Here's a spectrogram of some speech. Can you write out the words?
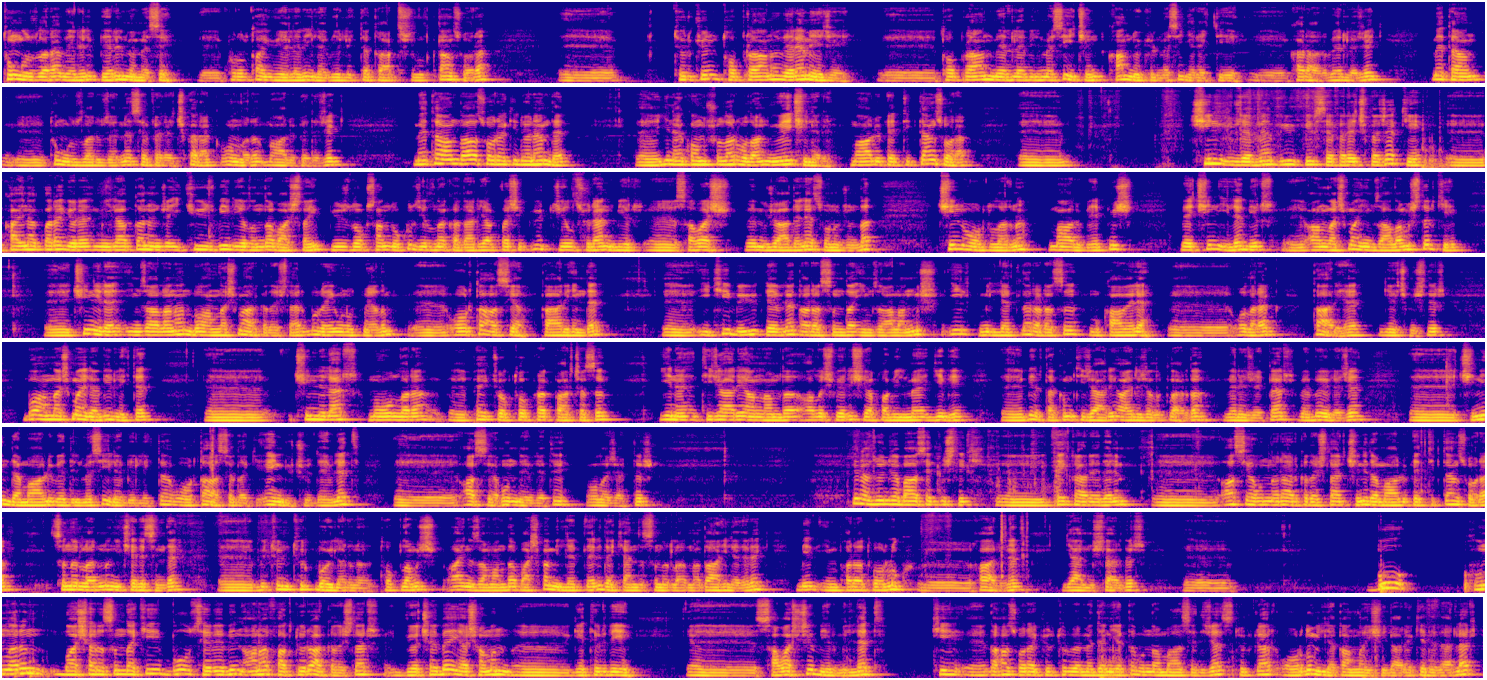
Tunguzlara verilip verilmemesi e, kurultay üyeleriyle birlikte tartışıldıktan sonra e, Türk'ün toprağını veremeyeceği, e, toprağın verilebilmesi için kan dökülmesi gerektiği e, kararı verilecek. Metehan e, Tunguzlar üzerine sefere çıkarak onları mağlup edecek. Metehan daha sonraki dönemde e, yine komşular olan Yüeçileri mağlup ettikten sonra e, Çin üzerine büyük bir sefere çıkacak ki e, kaynaklara göre M.Ö. 201 yılında başlayıp 199 yılına kadar yaklaşık 3 yıl süren bir e, savaş ve mücadele sonucunda Çin ordularını mağlup etmiş ve Çin ile bir e, anlaşma imzalamıştır ki E, Çin ile imzalanan bu anlaşma arkadaşlar burayı unutmayalım. E, Orta Asya tarihinde e, iki büyük devlet arasında imzalanmış ilk milletler arası mukavele e, olarak tarihe geçmiştir. Bu anlaşmayla birlikte e, Çinliler Moğollara e, pek çok toprak parçası yine ticari anlamda alışveriş yapabilme gibi bir takım ticari ayrıcalıklar da verecekler ve böylece e, Çin'in de mağlup edilmesiyle birlikte Orta Asya'daki en güçlü devlet e, Asya Hun Devleti olacaktır. Biraz önce bahsetmiştik. E, tekrar edelim. Asya Hunları arkadaşlar Çin'i de mağlup ettikten sonra sınırlarının içerisinde bütün Türk boylarını toplamış. Aynı zamanda başka milletleri de kendi sınırlarına dahil ederek bir imparatorluk e, haline gelmişlerdir. E, bu Hunların başarısındaki bu sebebin ana faktörü arkadaşlar göçebe yaşamın e, getirdiği e, savaşçı bir millet ki e, daha sonra kültür ve medeniyette bundan bahsedeceğiz. Türkler ordu millet anlayışıyla hareket ederler.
